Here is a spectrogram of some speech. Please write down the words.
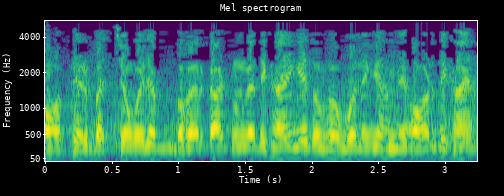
اور پھر بچوں کو جب بغیر کارٹون کا دکھائیں گے تو وہ بولیں گے ہمیں اور دکھائیں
